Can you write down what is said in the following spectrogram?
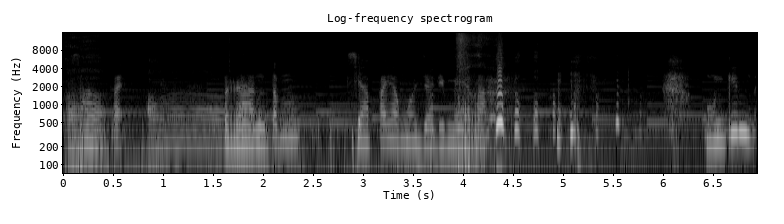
Ah. sampai ah berantem. oh, siapa yang mau jadi merah mungkin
